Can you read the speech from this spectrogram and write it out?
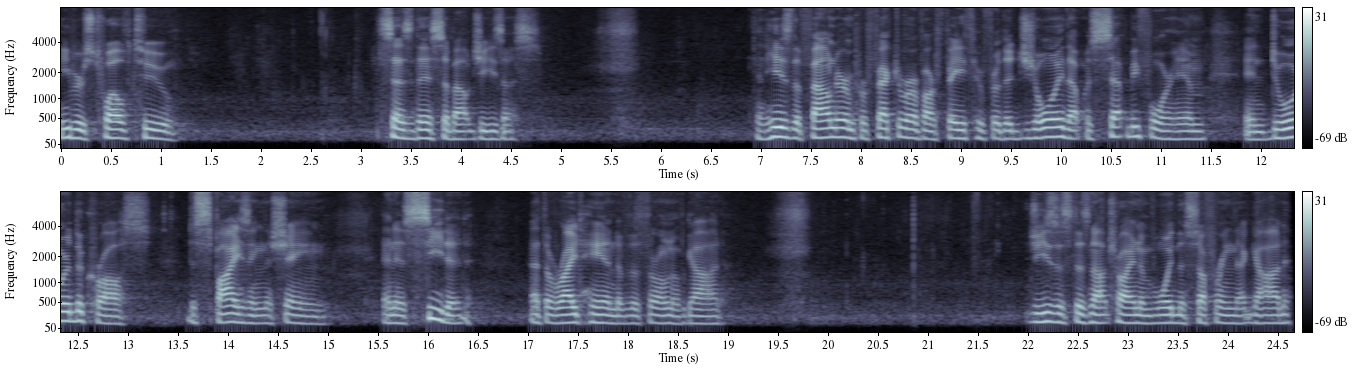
Hebrews 12 2 says this about Jesus And he is the founder and perfecter of our faith, who for the joy that was set before him endured the cross, despising the shame, and is seated at the right hand of the throne of God. Jesus does not try and avoid the suffering that God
